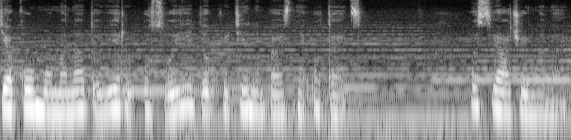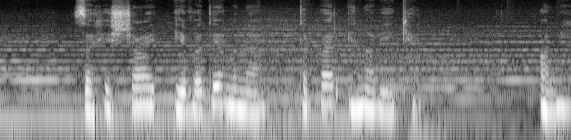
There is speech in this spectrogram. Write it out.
якому мене довірив у своїй доброті Небесний Отець. Освячуй мене, захищай і веди мене тепер і навіки. Амінь.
